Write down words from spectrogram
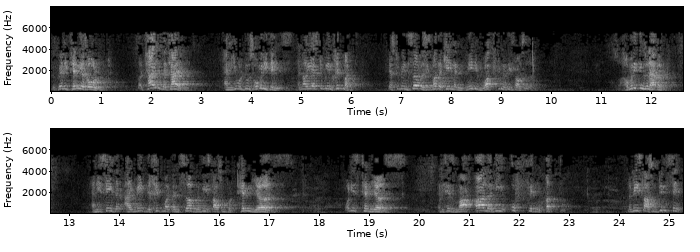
he was barely 10 years old. So a child is a child. And he will do so many things. And now he has to be in khidmat. He has to be in service. His mother came and made him work to Nabi Sallallahu So how many things will happen? And he says that I made the khidmat and served Nabi Sallallahu for 10 years. What is 10 years? And he says, Ma qala li uffin qattu. Nabi Sallallahu didn't say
